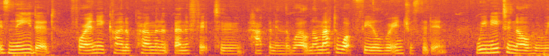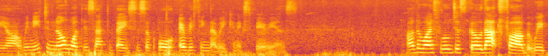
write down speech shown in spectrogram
is needed for any kind of permanent benefit to happen in the world, no matter what field we're interested in. We need to know who we are. We need to know what is at the basis of all everything that we can experience. Otherwise we'll just go that far, but we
